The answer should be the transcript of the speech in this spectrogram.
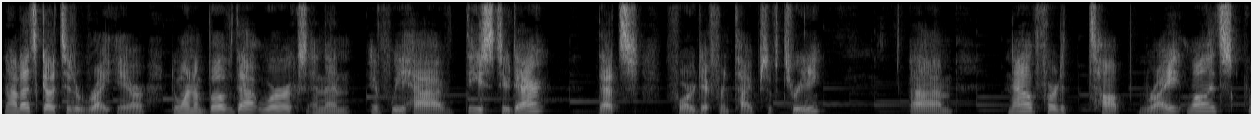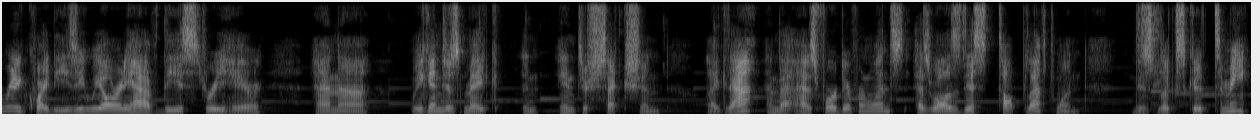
Now let's go to the right here. The one above that works, and then if we have these two there, that's four different types of tree. Um, now for the top right, well, it's really quite easy. We already have these three here, and uh, we can just make an intersection like that, and that has four different ones, as well as this top left one. This looks good to me.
